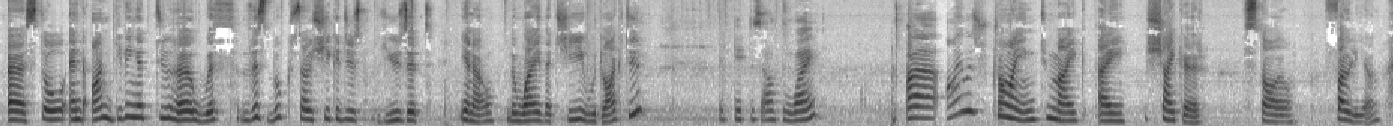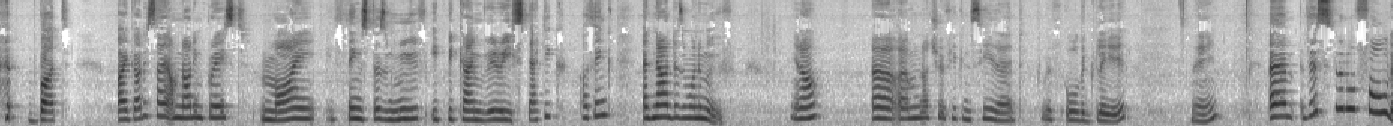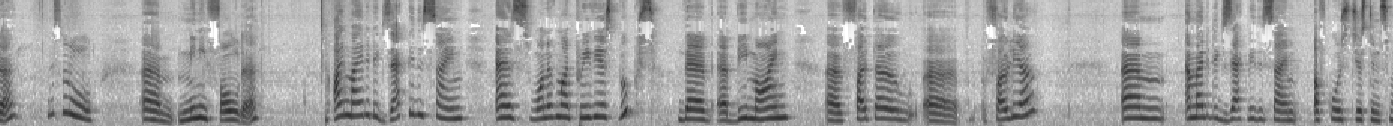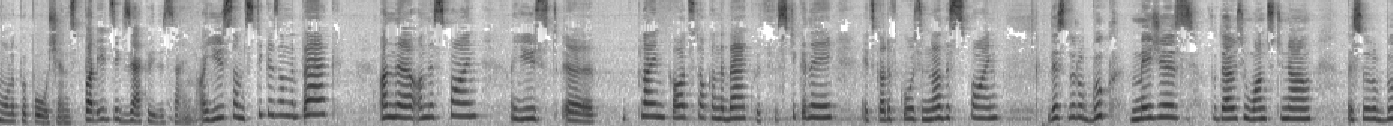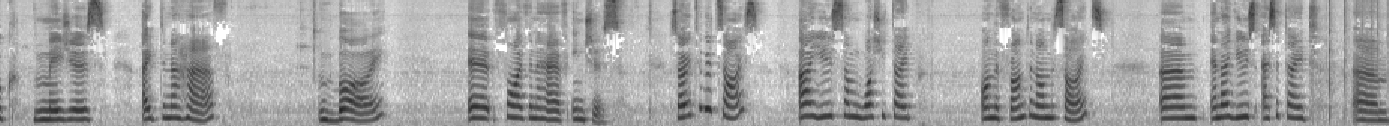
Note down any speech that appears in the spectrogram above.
uh, still and I'm giving it to her with this book so she could just use it you know the way that she would like to. Let's get this out the way. Uh, I was trying to make a shaker style folio but I gotta say I'm not impressed. My things doesn't move. It became very static I think and now it doesn't want to move you know uh, I'm not sure if you can see that with all the glare there. Um, this little folder this little um, mini folder I made it exactly the same as one of my previous books the uh, Be Mine uh, photo uh, folio. Um, I made it exactly the same, of course just in smaller proportions, but it's exactly the same. I used some stickers on the back, on the on the spine. I used uh, plain cardstock on the back with the sticker there. It's got of course another spine. This little book measures, for those who wants to know, this little book measures eight and a half by uh, five and a half inches. So it's a good size. I use some washi tape on the front and on the sides. Um, and I use acetate um,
